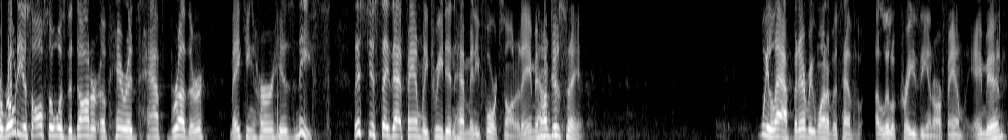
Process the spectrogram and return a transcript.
Herodias also was the daughter of Herod's half brother, making her his niece. Let's just say that family tree didn't have many forks on it. Amen. I'm just saying. We laugh, but every one of us have a little crazy in our family. Amen?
